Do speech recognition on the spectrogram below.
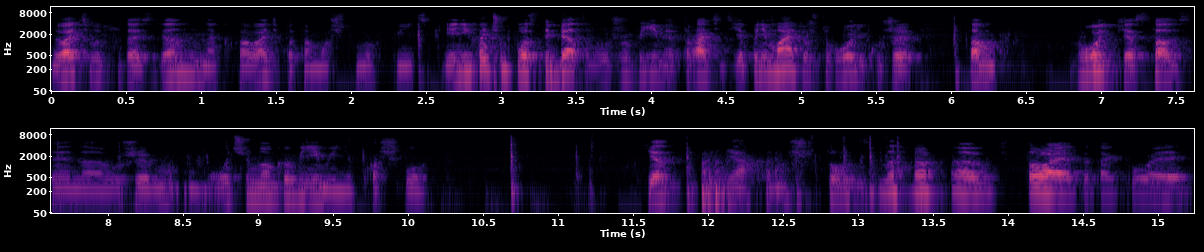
Давайте вот сюда сделаем на кровать, потому что, ну, в принципе, я не хочу просто, ребята, уже время тратить. Я понимаю, то, что ролик уже, там, в ролике осталось, наверное, уже очень много времени прошло. Я, яха, ну что, что это такое?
